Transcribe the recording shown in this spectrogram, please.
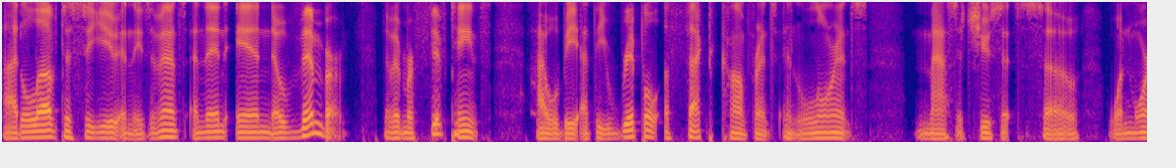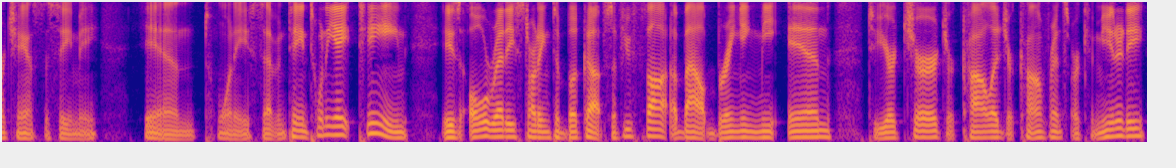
I'd love to see you in these events. And then in November, November 15th, I will be at the Ripple Effect Conference in Lawrence, Massachusetts. So, one more chance to see me in 2017. 2018 is already starting to book up. So, if you've thought about bringing me in to your church or college or conference or community,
